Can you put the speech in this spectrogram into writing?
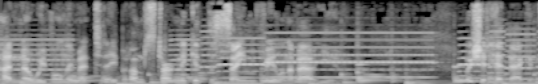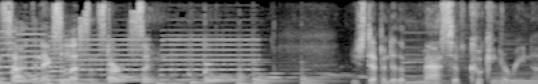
I know we've only met today, but I'm starting to get the same feeling about you. We should head back inside. The next lesson starts soon. You step into the massive cooking arena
